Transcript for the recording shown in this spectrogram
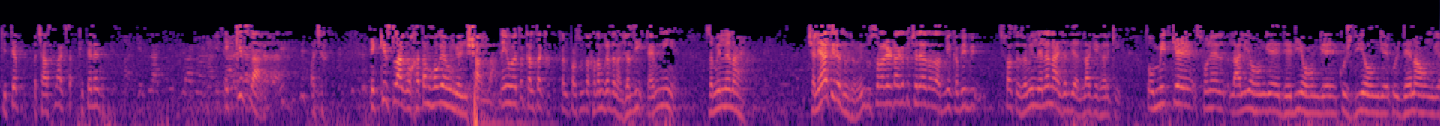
کتنے پچاس لاکھ کتنے اکیس لاکھ۔ اچھا اکیس لاکھ وہ ختم ہو گئے ہوں گے انشاءاللہ۔ نہیں ہوئے تو کل تک کل پرسوں تک ختم کر دینا۔ جلدی، ٹائم نہیں ہے۔ زمین لینا ہے۔ چلے آتی رہتی زمین دوسرا ریٹ آ کے تو چلے جاتا تھا۔ آدمی کبھی بھی سوچتے زمین لے لینا ہے جلدی اللہ کے گھر کی۔ تو امید کے سونے لالیے ہوں گے، دے دیے ہوں گے، کچھ دیے ہوں گے، کچھ دینا ہوں گے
